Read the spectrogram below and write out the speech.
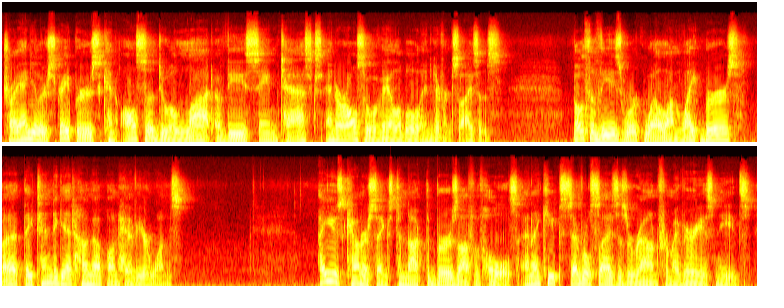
Triangular scrapers can also do a lot of these same tasks and are also available in different sizes. Both of these work well on light burrs, but they tend to get hung up on heavier ones. I use countersinks to knock the burrs off of holes, and I keep several sizes around for my various needs.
